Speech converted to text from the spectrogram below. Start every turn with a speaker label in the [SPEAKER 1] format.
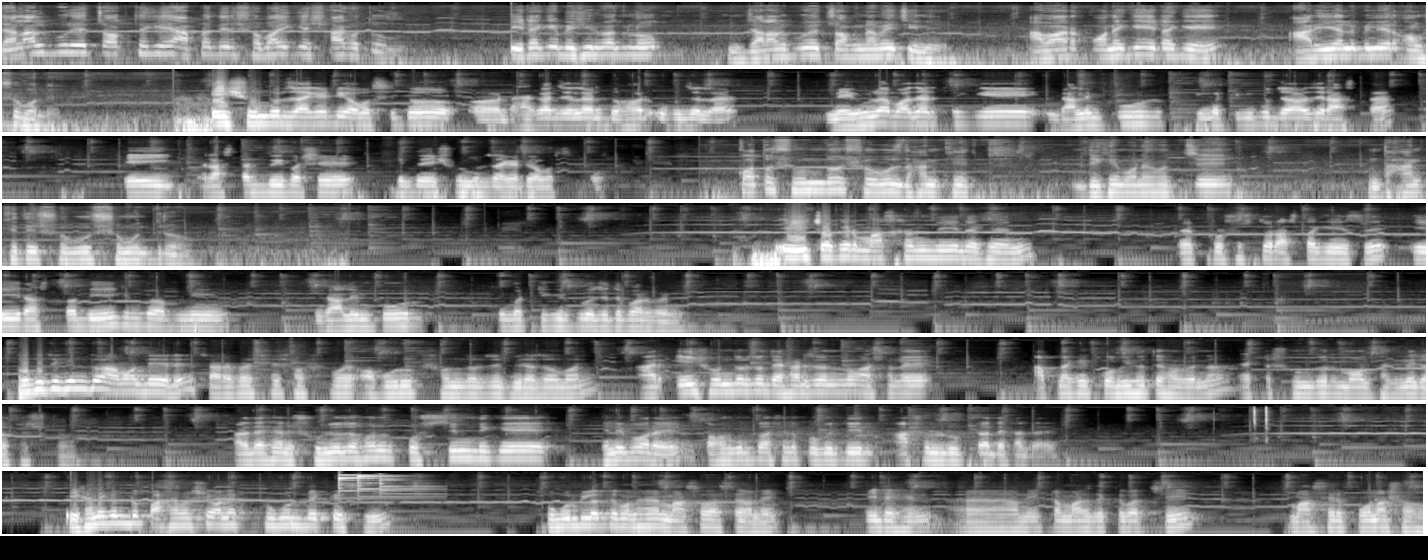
[SPEAKER 1] জালালপুরের চক থেকে আপনাদের সবাইকে স্বাগতম। এটাকে বেশিরভাগ লোক জালালপুরের চক নামেই চিনে। আবার অনেকে এটাকে আরিয়াল বিলের অংশ বলে। এই সুন্দর জায়গাটি অবস্থিত ঢাকা জেলার দোহার উপজেলার মেঘুলা বাজার থেকে গালিমপুর কিংবা টিপিপুর যাওয়ার যে রাস্তা এই রাস্তার দুই পাশে কিন্তু এই সুন্দর জায়গাটি অবস্থিত। কত সুন্দর সবুজ ধান ক্ষেত দেখে মনে হচ্ছে ধান ক্ষেতের সবুজ সমুদ্র। এই চকের মাঝখান দিয়ে দেখেন এক প্রশস্ত রাস্তা গিয়েছে। এই রাস্তা দিয়ে কিন্তু আপনি গালিমপুর কিংবা টিকিরপুরে যেতে পারবেন। প্রকৃতি কিন্তু আমাদের চারপাশে সবসময় অপরূপ সৌন্দর্যে বিরাজমান। আর এই সৌন্দর্য দেখার জন্য আসলে আপনাকে কবি হতে হবে না, একটা সুন্দর মন থাকলেই যথেষ্ট। আর দেখেন, সূর্য যখন পশ্চিম দিকে হেলে পড়ে, তখন কিন্তু আসলে প্রকৃতির আসল রূপটা দেখা যায়। এখানে কিন্তু পাশাপাশি অনেক পুকুর দেখতেছি। পুকুরগুলোতে মনে হয় মাছও আছে অনেক। এই দেখেন আমি একটা মাছ দেখতে পাচ্ছি, মাছের পোনা সহ।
